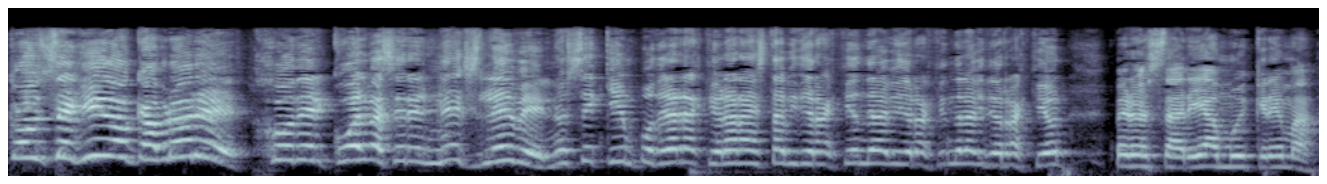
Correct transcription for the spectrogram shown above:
¡Conseguido, cabrones! Joder, ¿cuál va a ser el next level? No sé quién podrá reaccionar a esta videoreacción de la videoreacción de la videoreacción, pero estaría muy crema.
